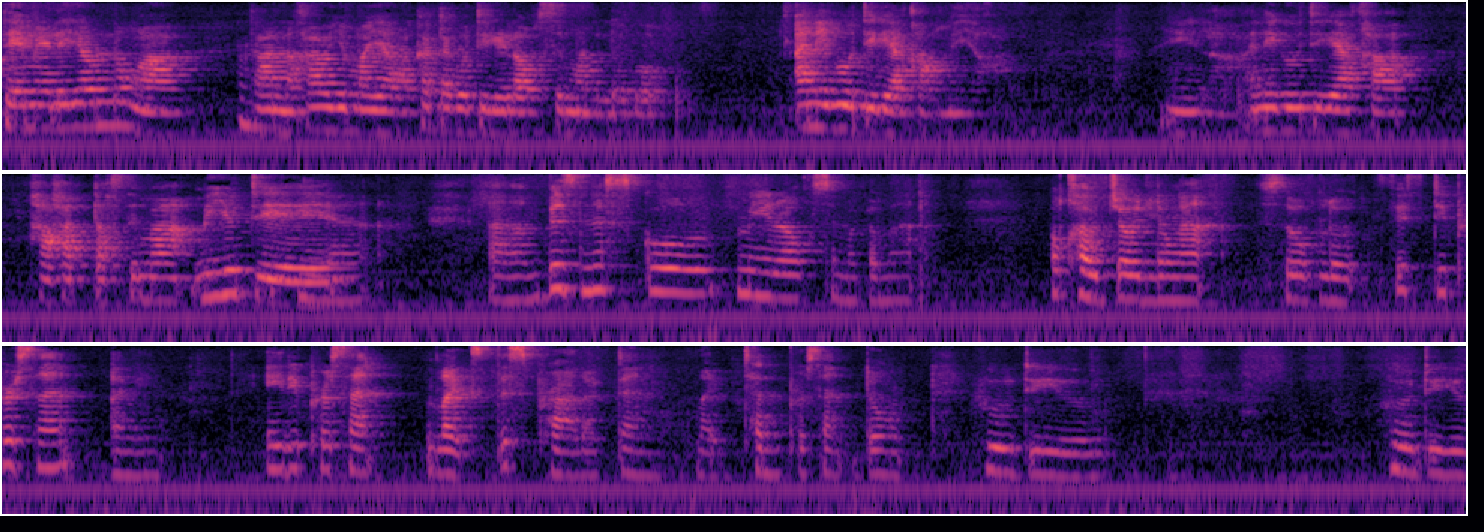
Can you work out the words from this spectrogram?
taimailiyaunlunga mm-hmm. taanna qaujumajara katagutigilorsimallugu kasi ane piyari kamalo taman nalo no cocktail logo upat tao law si magama tema tema le yaw lunga tana kaw yung maya katago tige law si man logo ani go tige akang maya nila ani go tige aka kahatak si ma miyute Um, business school mira ako sa magama. O kao joy lo nga. So, lo, 50%, I mean, 80% likes this product and like 10% don't. Who do you, who do you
